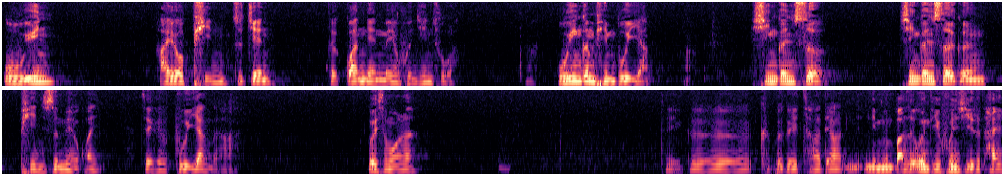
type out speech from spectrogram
五音还有平之间的观念没有分清楚啊，五音跟平不一样啊，心跟色，心跟色跟平是没有关系，这个不一样的哈、为什么呢？这个可不可以擦掉？你们把这个问题分析的太，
